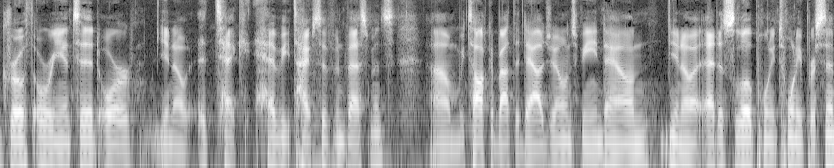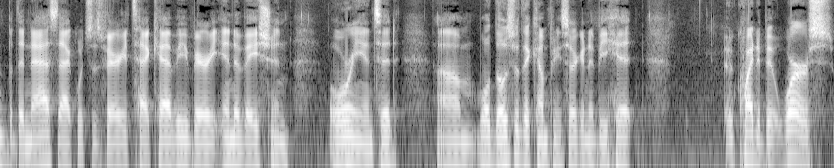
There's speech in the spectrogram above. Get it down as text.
growth-oriented or you know tech-heavy types of investments. Um, we talk about the Dow Jones being down, you know, at its low point, twenty percent, but the Nasdaq, which is very tech-heavy, very innovation-oriented, um, well, those are the companies that are going to be hit quite a bit worse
